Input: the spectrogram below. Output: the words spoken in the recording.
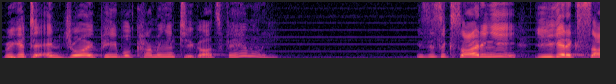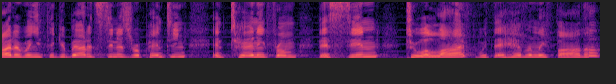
We get to enjoy people coming into God's family. Is this exciting you? You get excited when you think about it? Sinners repenting and turning from their sin to a life with their Heavenly Father?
